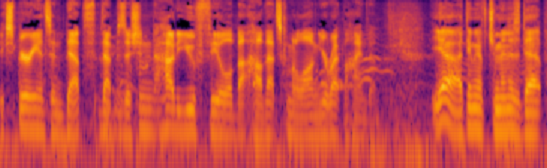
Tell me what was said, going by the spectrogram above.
experience and depth that position. How do you feel about how that's coming along? You're right behind them. Yeah, I think we have tremendous depth.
